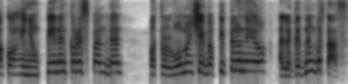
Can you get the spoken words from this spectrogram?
ako ang inyong PNN correspondent, Patrolwoman Sheba Pipiloneo, alagad ng batas,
